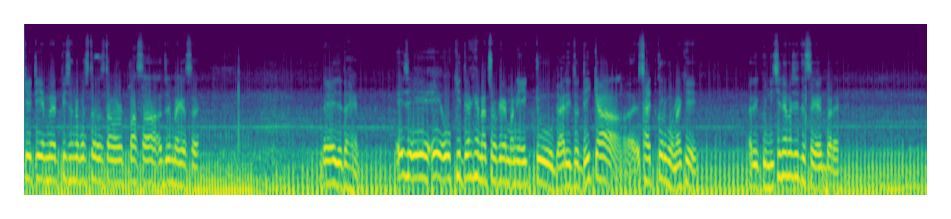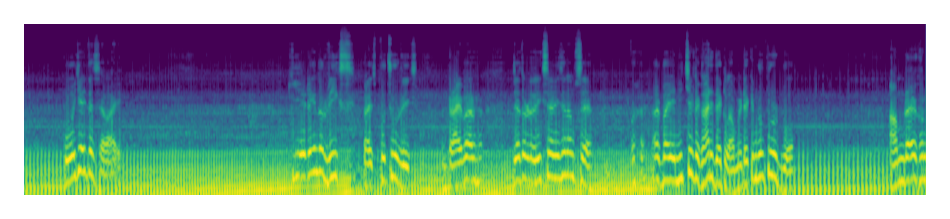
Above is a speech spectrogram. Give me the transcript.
কেটিএম এর পিছনে বসতে বসতে আমার পাশা জমে গেছে। এই যে দেখেন, এই যে এ- ও কি দেখে না চোখে? মানে একটু গাড়ি তো দেখা সাইড করব নাকি? আর একটু নিচে নেমে যেতেছে একবারে। কই যাইতেছে ভাই? কি, এটা কিন্তু রিক্স প্রচুর রিক্স ড্রাইভার যতটা রিক্সের নিচে নামছে, আর ভাই নিচে একটা গাড়ি দেখলাম এটা কেমন উপরে উঠবো। আমরা এখন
